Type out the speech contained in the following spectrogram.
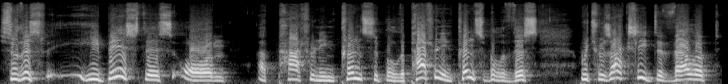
So this, he based this on a patterning principle. The patterning principle of this, which was actually developed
